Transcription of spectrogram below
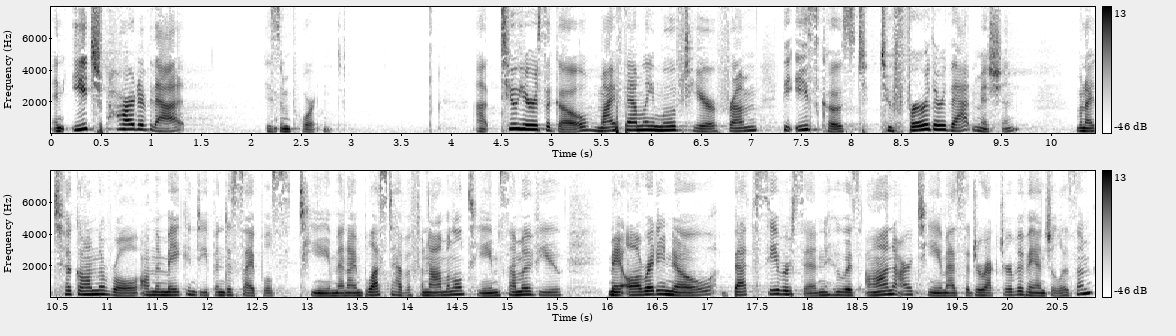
And each part of that is important. Uh, two years ago, my family moved here from the East Coast to further that mission when I took on the role on the Make and Deepen Disciples team. And I'm blessed to have a phenomenal team. Some of you may already know Beth Seversen, who is on our team as the Director of Evangelism.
